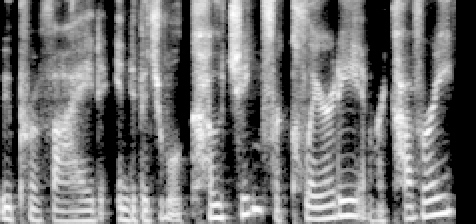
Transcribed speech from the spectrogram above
We provide individual coaching for clarity and recovery.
